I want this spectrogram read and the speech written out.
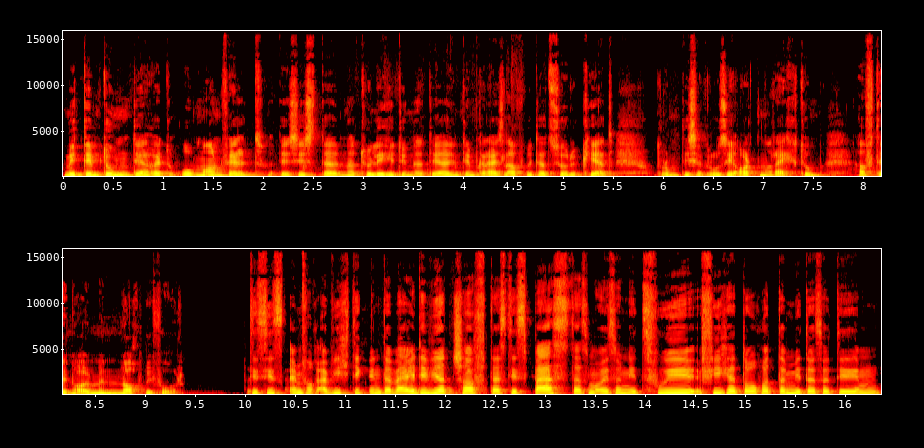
mit dem Dung, der halt oben anfällt, das ist der natürliche Dünger, der in dem Kreislauf wieder zurückkehrt. Darum dieser große Artenreichtum auf den Almen nach wie vor. Das ist einfach auch wichtig in der Weidewirtschaft, dass das passt, dass man also nicht zu viel Viecher da hat, damit also die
